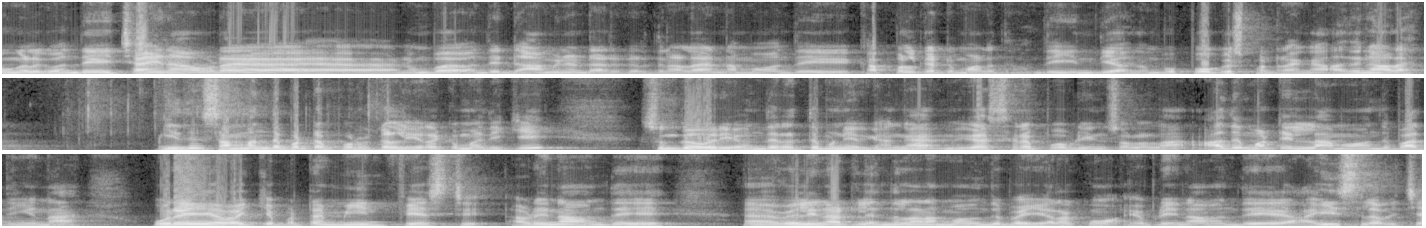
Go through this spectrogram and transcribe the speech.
உங்களுக்கு வந்து சைனாவோட ரொம்ப வந்து டாமினண்ட்டாக இருக்கிறதுனால நம்ம வந்து கப்பல் கட்டுமானத்தை வந்து இந்தியா ரொம்ப ஃபோக்கஸ் பண்ணுறாங்க அதனால இது சம்மந்தப்பட்ட பொருட்கள் இறக்குமதிக்கு சுங்கவரியை வந்து ரத்து பண்ணியிருக்காங்க. மிக சிறப்பு அப்படின்னு சொல்லலாம். அது மட்டும் இல்லாமல் வந்து பார்த்திங்கன்னா ஒரே வைக்கப்பட்ட மீன் பேஸ்ட்டு அப்படின்னா வந்து வெளிநாட்டிலேருந்துலாம் நம்ம வந்து இப்போ இறக்குவோம். எப்படின்னா வந்து ஐஸில் வச்சு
